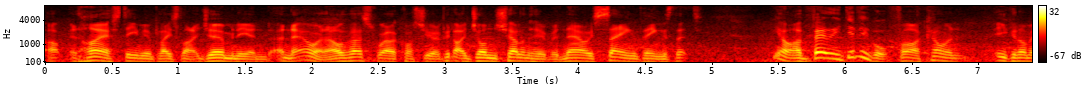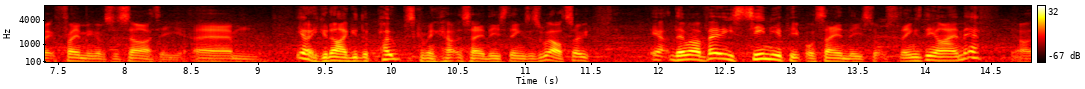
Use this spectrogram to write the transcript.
up in high esteem in places like Germany and, and elsewhere across Europe, like John Schellnhuber, but now is saying things that you know, are very difficult for our current economic framing of society. Um, you know, you could argue the Pope's coming out and saying these things as well. So you know, there are very senior people saying these sorts of things. The IMF you know,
